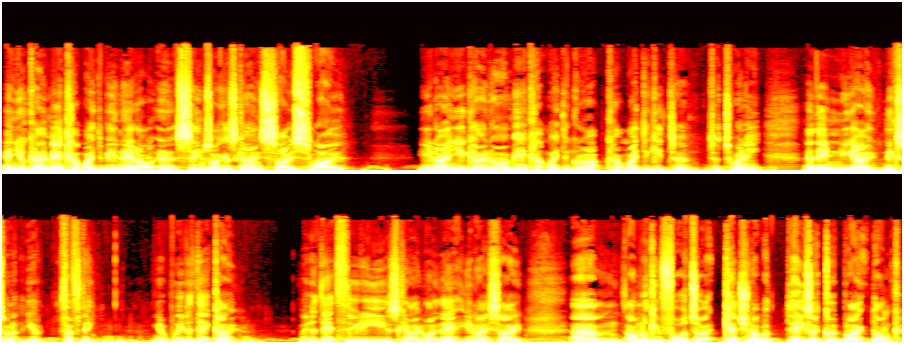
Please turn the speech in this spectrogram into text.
and you're going, man, I can't wait to be an adult, and it seems like it's going so slow. You know, and you're going, oh man, can't wait to grow up, can't wait to get to, to 20. And then you go, next one, you're 50. You know, where did that go? Where did that 30 years go like that, you know? So um, I'm looking forward to it, catching up with, he's a good bloke, Donk.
